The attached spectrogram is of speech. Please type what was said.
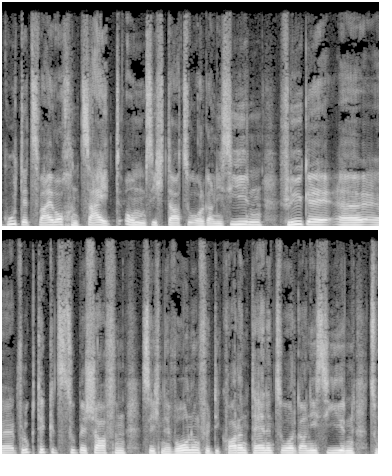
gute zwei Wochen Zeit, um sich da zu organisieren, Flüge, äh, äh, Flugtickets zu beschaffen, sich eine Wohnung für die Quarantäne zu organisieren, zu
